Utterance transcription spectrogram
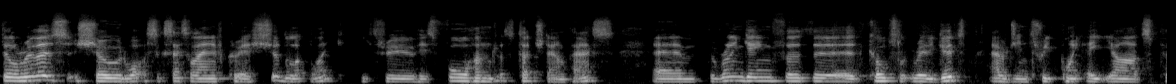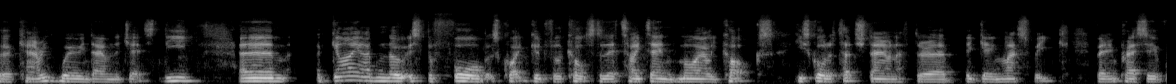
Phil Rivers showed what a successful NFL career should look like. He threw his 400th touchdown pass. Um, the running game for the Colts looked really good, averaging 3.8 yards per carry, wearing down the Jets' D. Um, a guy I hadn't noticed before, but it's quite good for the Colts to their tight end, Mo Alie-Cox. He scored a touchdown after a big game last week. Very impressive.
